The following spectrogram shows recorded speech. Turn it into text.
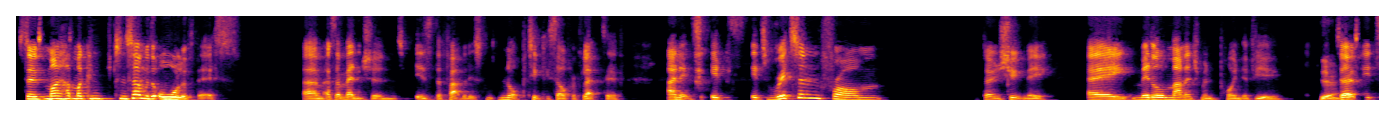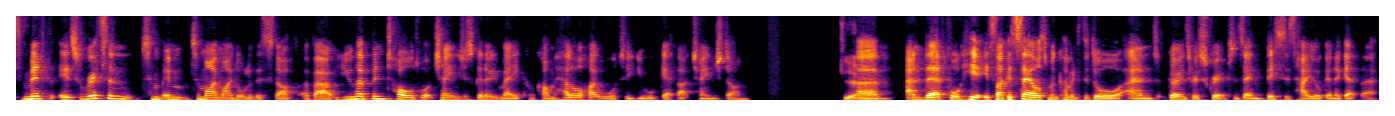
so my my concern with all of this, um, as I mentioned, is the fact that it's not particularly self reflective. and it's it's it's written from don't shoot me a middle management point of view Yeah. so it's myth it's written to, in, to my mind all of this stuff about you have been told what change is going to make and come hell or high water you will get that change done Yeah. um, and therefore here it's like a salesman coming to the door and going through a script and saying this is how you're going to get there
